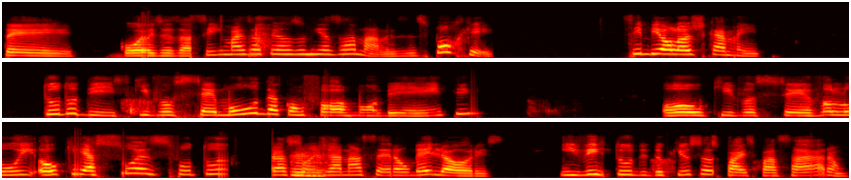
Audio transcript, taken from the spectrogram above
ter coisas assim, mas eu tenho as minhas análises. Por quê? Se biologicamente tudo diz que você muda conforme o ambiente, ou que você evolui, ou que as suas futuras gerações Hum. já nascerão melhores em virtude do que os seus pais passaram,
